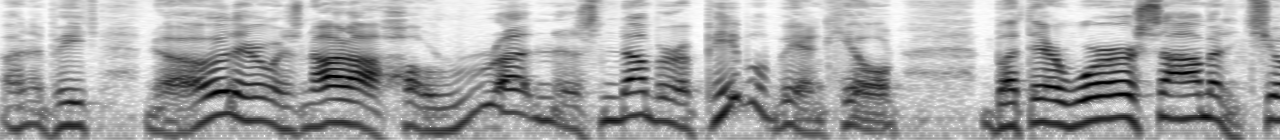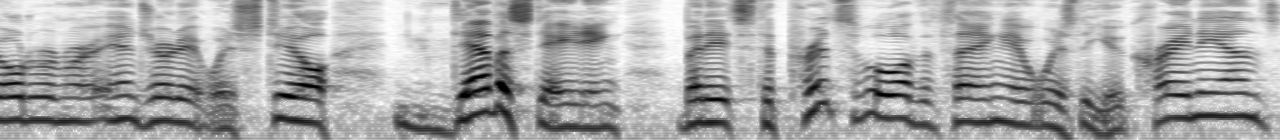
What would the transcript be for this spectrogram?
on the beach. No, there was not a horrendous number of people being killed, but there were some, and children were injured. It was still devastating, but it's the principle of the thing. It was the Ukrainians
